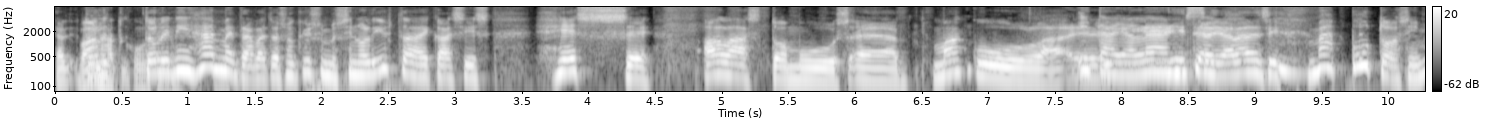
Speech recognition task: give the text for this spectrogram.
Ja Vanhat tuo oli niin hämmentävä, että jos on kysymys, siinä oli yhtä aikaa siis Hesse, alastomuus, äh, Makuulla, Itä ja Länsi. Itä ja Länsi. Mä putosin.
